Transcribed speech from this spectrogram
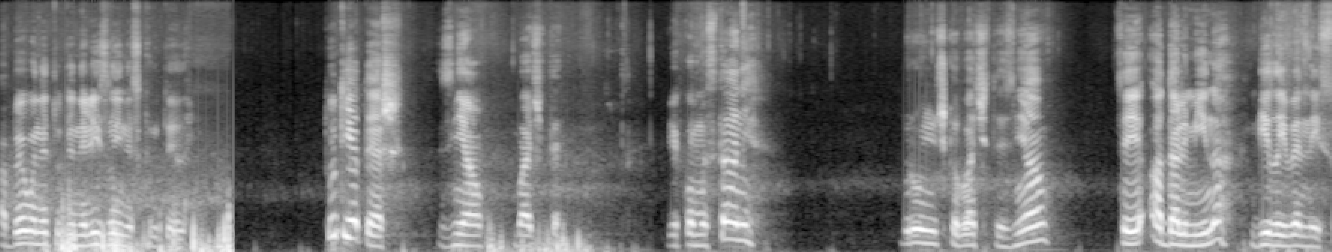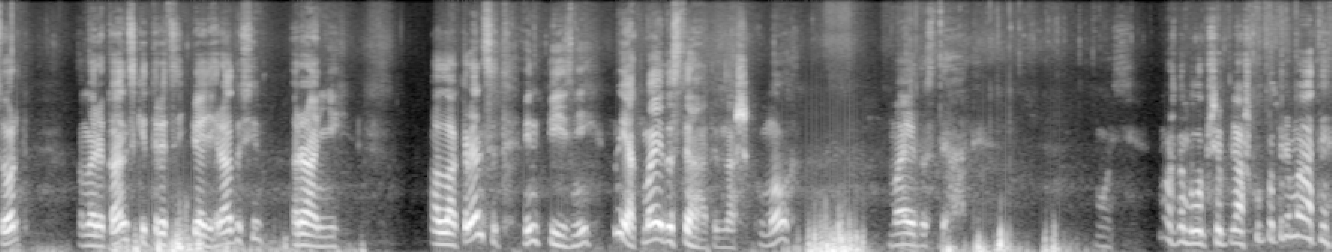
аби вони туди не лізли і не скрутили. Тут я теж зняв, бачите, в якому стані. Брунючка, бачите, зняв. Це є Адальміна, білий винний сорт, американський 35 градусів, ранній. А лакренсет він пізній. Ну як, має достигати в наших умовах. Має достигати. Ось. Можна було б ще пляшку потримати,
